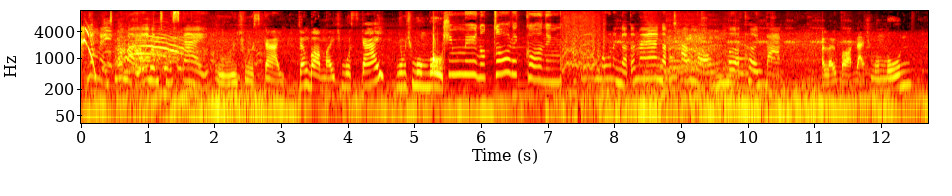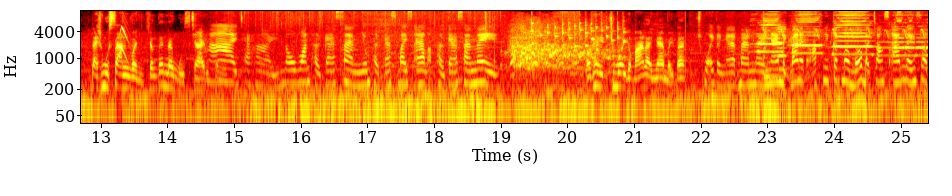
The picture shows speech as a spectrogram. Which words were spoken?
ខ្ញុំមិនឈ្មោះម៉ៃទេខ្ញុំឈ្មោះ Sky អូយឈ្មោះ Sky ចឹងបើម៉ៃឈ្មោះ Sky ខ្ញុំឈ្មោះ Mood មូនងឹតណាងឹតឆៅហ្មងមើលឃើញបាទឥឡូវបងដាក់ឈ្មោះមូន ដាក់ឈ្មោះ Sun វិញអញ្ចឹងទៅនៅមួយ Sky ដូចគ្នាហើយឆាហើយ no one ត្រូវការសាន់ខ្ញុំត្រូវការស្បែកស្អាតអត់ត្រូវការសាន់ទេអូខេឈ្មោះអីក៏បានហើយញ៉ាំមិនបានឈ្មោះអីក៏ងាតបានដែរញ៉ាំមិនបានតែទាំងអស់គ្នាគិតមើលមើលបើចង់ស្អាតលេងសត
